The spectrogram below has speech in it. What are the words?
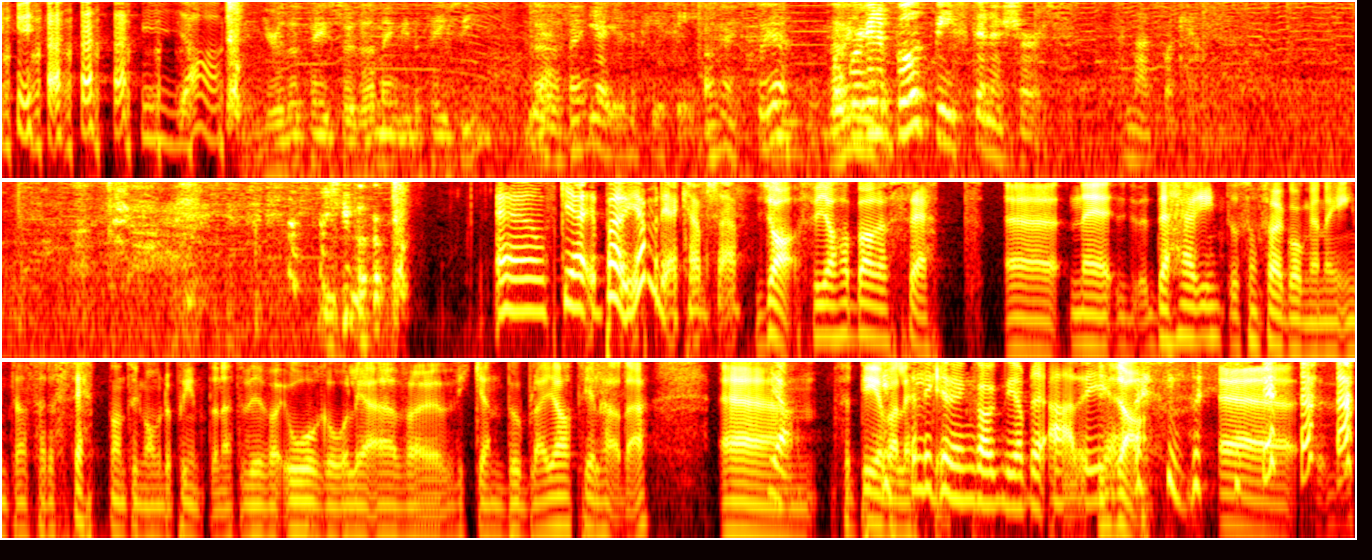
ja. ja. You're the pacer, that may be the pacey. Is that Yes, yeah, you're the PC. Okay, so yeah. But we're you gonna both be finishers, and that's what counts. You are Eh, ska jag börja med det kanske? Ja, för jag har bara sett, eh, nej, det här är inte som förra gången när jag inte ens hade sett någonting om det på internet och vi var oroliga över vilken bubbla jag tillhörde. Eh, Ja. För det var läskigt. Ytterligare en gång där jag blir arg. Ja, eh,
